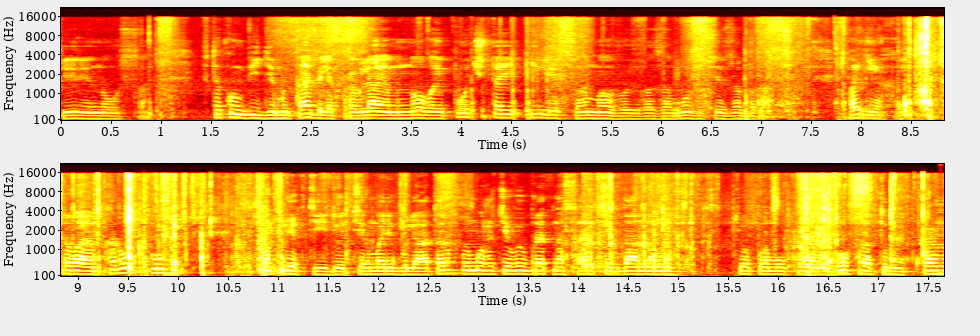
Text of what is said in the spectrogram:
переноса. В таком виде мы кабель отправляем новой почтой или самовывозом. Можете забрать. Поехали. Открываем коробку. В комплекте идет терморегулятор. Вы можете выбрать на сайте к данному теплому полу. Гофротрубка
